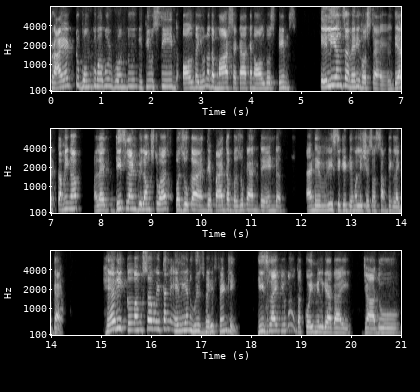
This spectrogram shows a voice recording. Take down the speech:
prior to Bonku Babu Bondu, if you see all the you know the Mars attack and all those films, aliens are very hostile. They are coming up like this land belongs to us, bazooka, and they fire the bazooka and they end, up- and every city demolishes or something like that. Here he comes up with an alien who is very friendly. He's like, you know, the Koi Mil Gaya guy, Jadu.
